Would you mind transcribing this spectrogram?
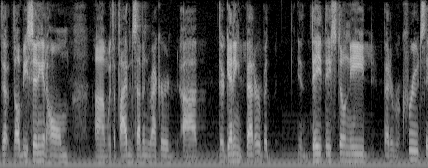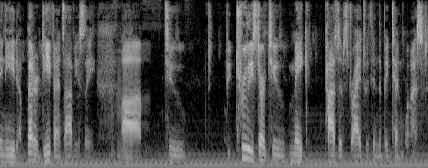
they'll be sitting at home um, with a five and seven record. Uh, they're getting better, but they they still need better recruits. They need a better defense, obviously, mm-hmm. uh, to truly start to make positive strides within the Big Ten West.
